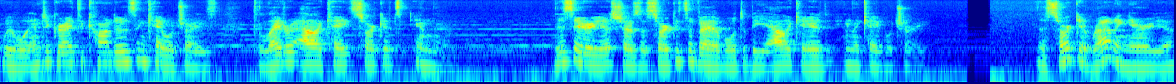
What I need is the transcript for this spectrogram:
we will integrate the conduits and cable trays to later allocate circuits in them. This area shows the circuits available to be allocated in the cable tray. The circuit routing area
